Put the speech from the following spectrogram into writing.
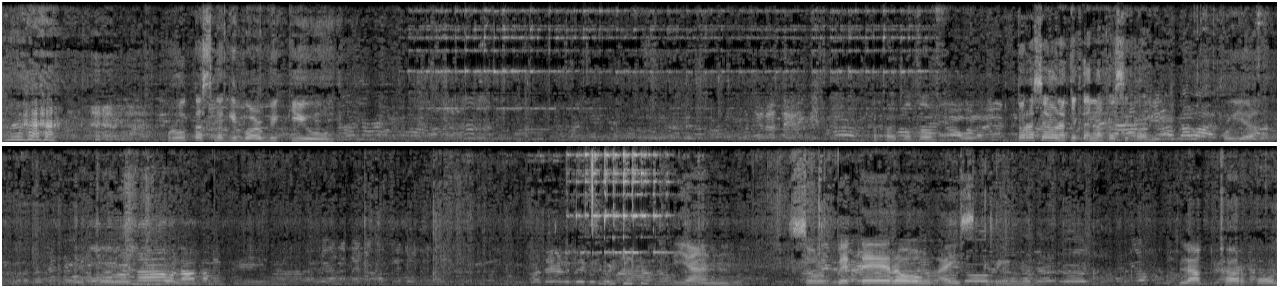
Prutas na gi-barbecue. Ito pa ba ba? Tura sa'yo, nakita na ko si Kon. Kuya. Na, wala kami Ayan. Sorbeterong ice cream. Black charcoal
